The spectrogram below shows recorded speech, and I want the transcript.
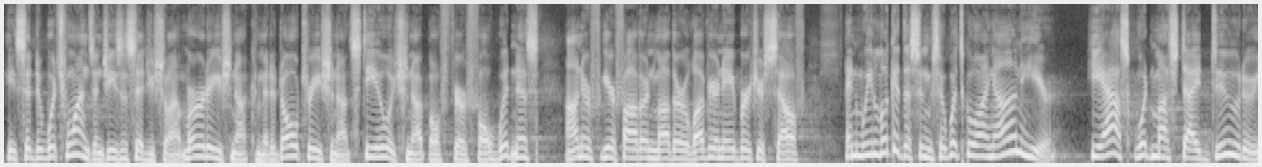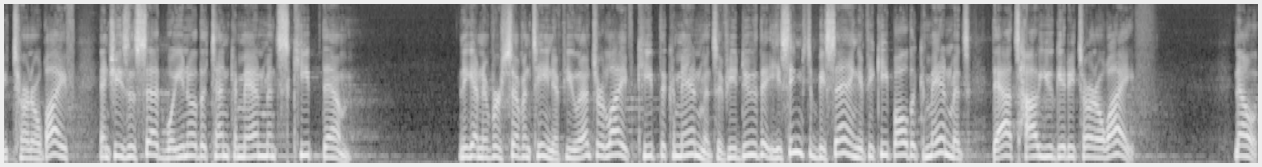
He said, To which ones? And Jesus said, You shall not murder, you shall not commit adultery, you shall not steal, you shall not bear false witness, honor your father and mother, love your neighbors yourself. And we look at this and we say, What's going on here? He asked, What must I do to eternal life? And Jesus said, Well, you know the Ten Commandments, keep them. And again in verse 17, if you enter life, keep the commandments. If you do that, he seems to be saying, if you keep all the commandments, that's how you get eternal life. Now,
